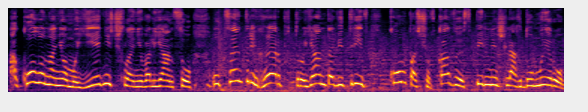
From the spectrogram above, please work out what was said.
а коло на ньому єдність членів альянсу. У центрі герб троянда вітрів, компас, що вказує спільний шлях до миру.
